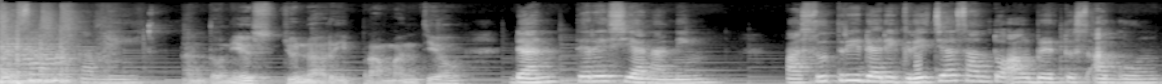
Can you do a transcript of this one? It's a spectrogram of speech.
Bersama kami Antonius Junari Pramantio dan Teresia Naning, pasutri dari Gereja Santo Albertus Agung,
